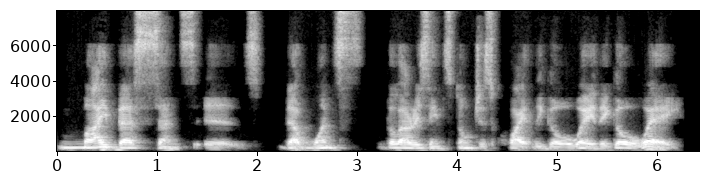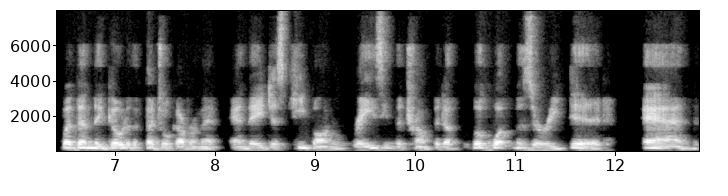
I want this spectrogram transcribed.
My best sense is that once the Latter day Saints don't just quietly go away, they go away, but then they go to the federal government and they just keep on raising the trumpet of look what Missouri did and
